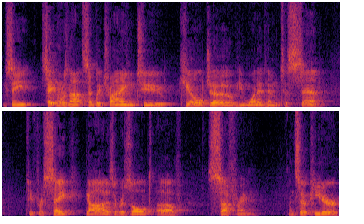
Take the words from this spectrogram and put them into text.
You see, Satan was not simply trying to kill Job, he wanted him to sin, to forsake God as a result of suffering. And so Peter,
